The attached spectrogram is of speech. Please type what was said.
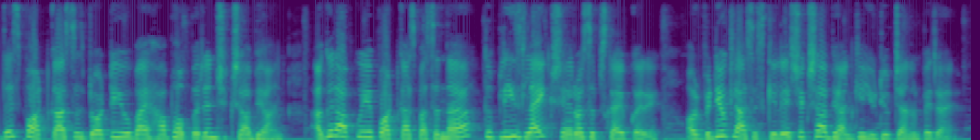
this podcast is brought you by Hubhopper Shiksha Abhiyan अगर आपको ये पॉडकास्ट पसंद आया तो प्लीज़ लाइक शेयर और सब्सक्राइब करें। और वीडियो क्लासेस के लिए शिक्षा अभियान के यूट्यूब चैनल पर जाएँ।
